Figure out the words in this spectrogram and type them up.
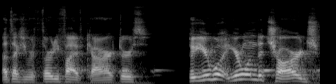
That's actually for thirty five characters. So you're you're one to charge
